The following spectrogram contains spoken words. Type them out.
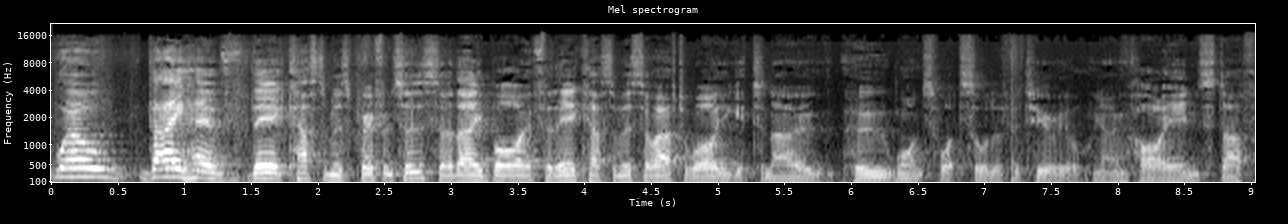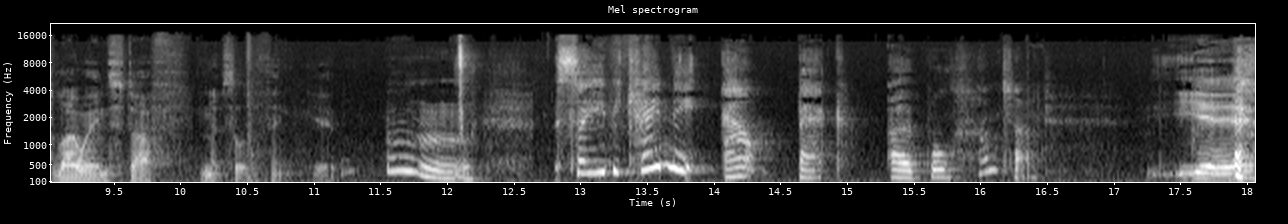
Well, they have their customers' preferences, so they buy for their customers. So after a while, you get to know who wants what sort of material. You know, high end stuff, low end stuff, and that sort of thing. Yeah. Hmm. So you became the outback opal hunter. Yeah,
